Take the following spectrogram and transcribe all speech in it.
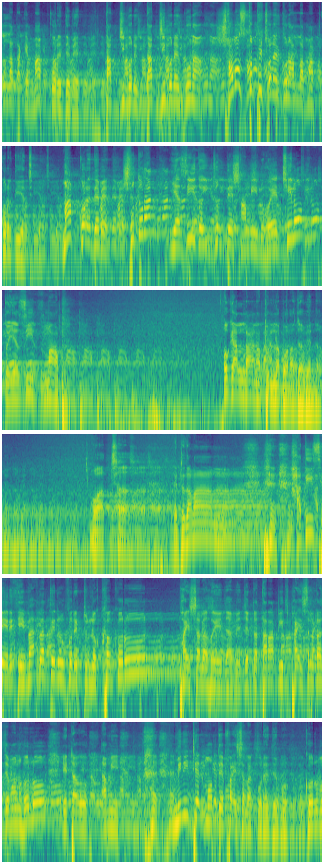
আল্লাহ তাকে মাফ করে দেবেন। তার জীবনে তার জীবনের সমস্ত পেছনের গুনাহ আল্লাহ মাফ করে দিয়েছে। মাফ করে দেবেন। সুতরাং ইয়াজিদ ওই যুদ্ধে শামিল হয়েছিল, তো ইয়াজিদ মাফ। ওকে, আল্লাহ আনাতুল্লাহ বলা যাবে না। ও আচ্ছা। এটা দামান হাদিসের এবারাতের উপর একটু লক্ষ্য করুন, ফয়সালা হয়ে যাবে। যেটা তারাবির ফয়সালাটা যেমন হলো, এটাও আমি মিনিটের মধ্যে ফয়সালা করে দেব। করব?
